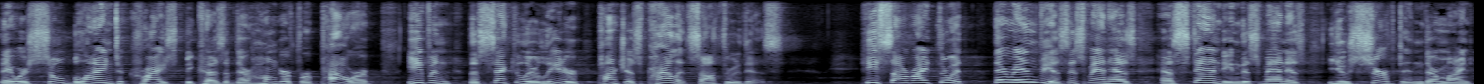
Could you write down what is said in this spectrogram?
They were so blind to Christ because of their hunger for power. Even the secular leader, Pontius Pilate, saw through this. He saw right through it. They're envious. This man has, has standing. This man has usurped in their mind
